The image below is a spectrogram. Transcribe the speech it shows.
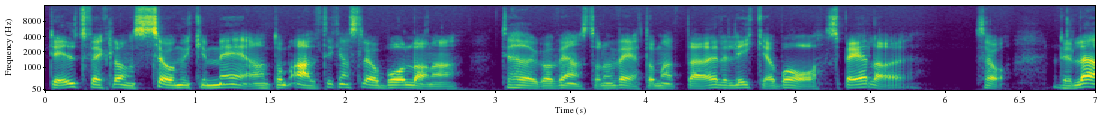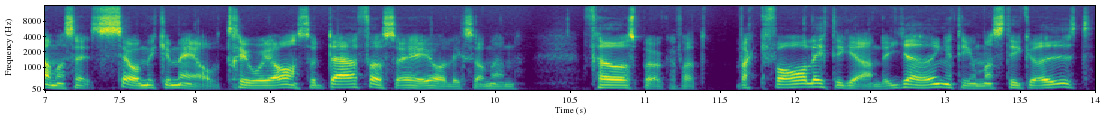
det utvecklar dem så mycket mer än att de alltid kan slå bollarna till höger och vänster. De vet om att där är det lika bra spelare. Så, det lär man sig så mycket mer av, tror jag. Så därför så är jag liksom en förespråkare för att vara kvar lite grann. Det gör ingenting om man sticker ut.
